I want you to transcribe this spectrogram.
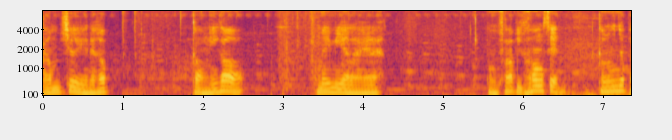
าร์มเฉยนะครับ กล่องนี้ก็ไม่มีอะไรนะ ผมฟาร์มอีกห้องเสร็จกำลังจะไป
